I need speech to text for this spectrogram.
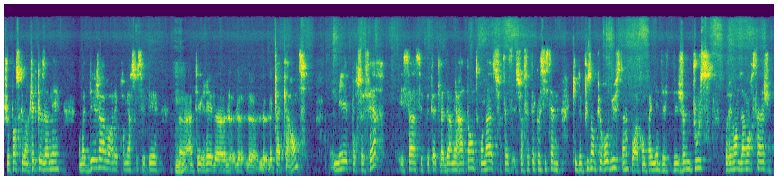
Je pense que dans quelques années, on va déjà avoir les premières sociétés euh, mhm. intégrer le, le, le, le, CAC 40. Mais pour ce faire, et ça, c'est peut-être la dernière attente qu'on a sur, sur, cet écosystème qui est de plus en plus robuste hein, pour accompagner des, jeunes pousses, vraiment de l'amorçage,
